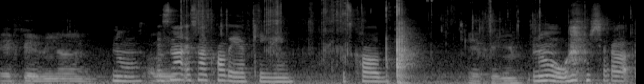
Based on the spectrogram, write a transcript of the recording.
AFK Arena and No, it's not. It's not called AFK game. It's called AFK game. no. Shut up.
